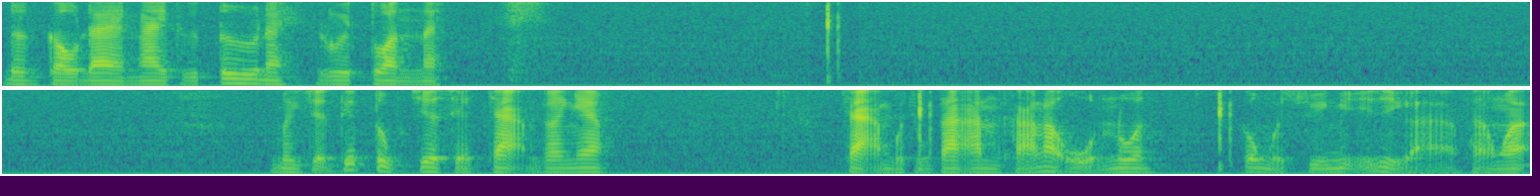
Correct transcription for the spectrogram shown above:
Đường cầu đề ngày thứ tư này lùi tuần này. Mình sẽ tiếp tục chia sẻ chạm cho anh em. Chạm của chúng ta ăn khá là ổn luôn, không phải suy nghĩ gì cả, phải không ạ?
